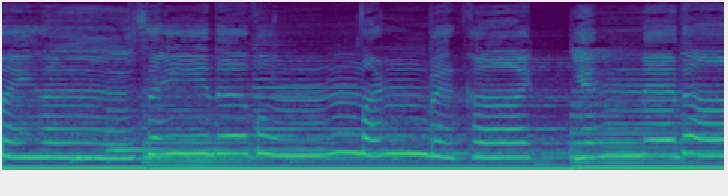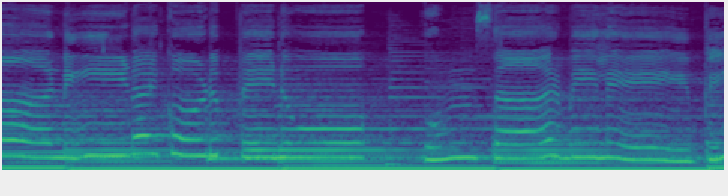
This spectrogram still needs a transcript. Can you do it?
کام سار میت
